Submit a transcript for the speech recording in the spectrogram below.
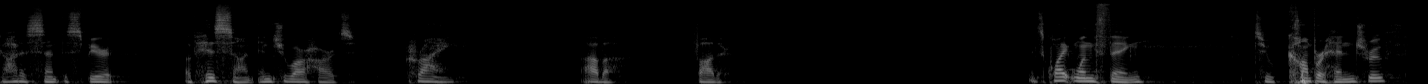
God has sent the Spirit of his Son into our hearts, crying, Abba, Father. It's quite one thing to comprehend truth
